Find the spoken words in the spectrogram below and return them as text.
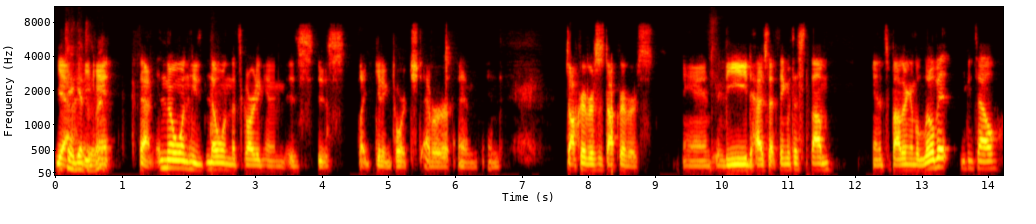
Yeah, can't get to the rim. Yeah, no one he's no one that's guarding him is is like getting torched ever. And and Doc Rivers is Doc Rivers, and Embiid has that thing with his thumb, and it's bothering him a little bit. You can tell.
